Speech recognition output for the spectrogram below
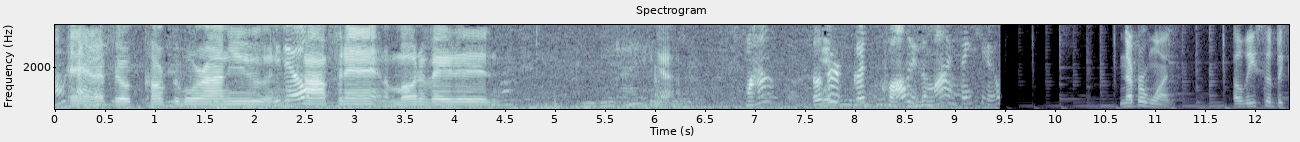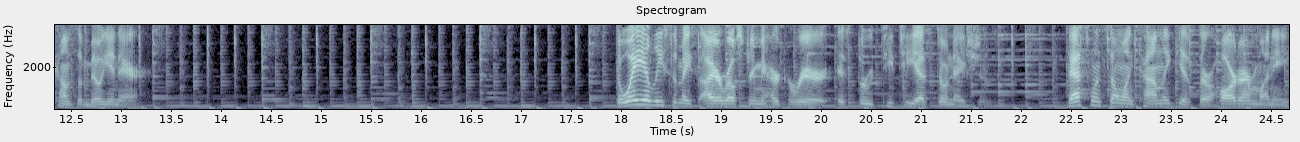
Okay. And I feel comfortable around you and You do? confident and I'm motivated. Okay. Yeah. Wow. Those are good qualities of mine. Thank you. Number one, Elisa becomes a millionaire. The way Elisa makes IRL streaming her career is through TTS donations. That's when someone kindly gives their hard earned money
